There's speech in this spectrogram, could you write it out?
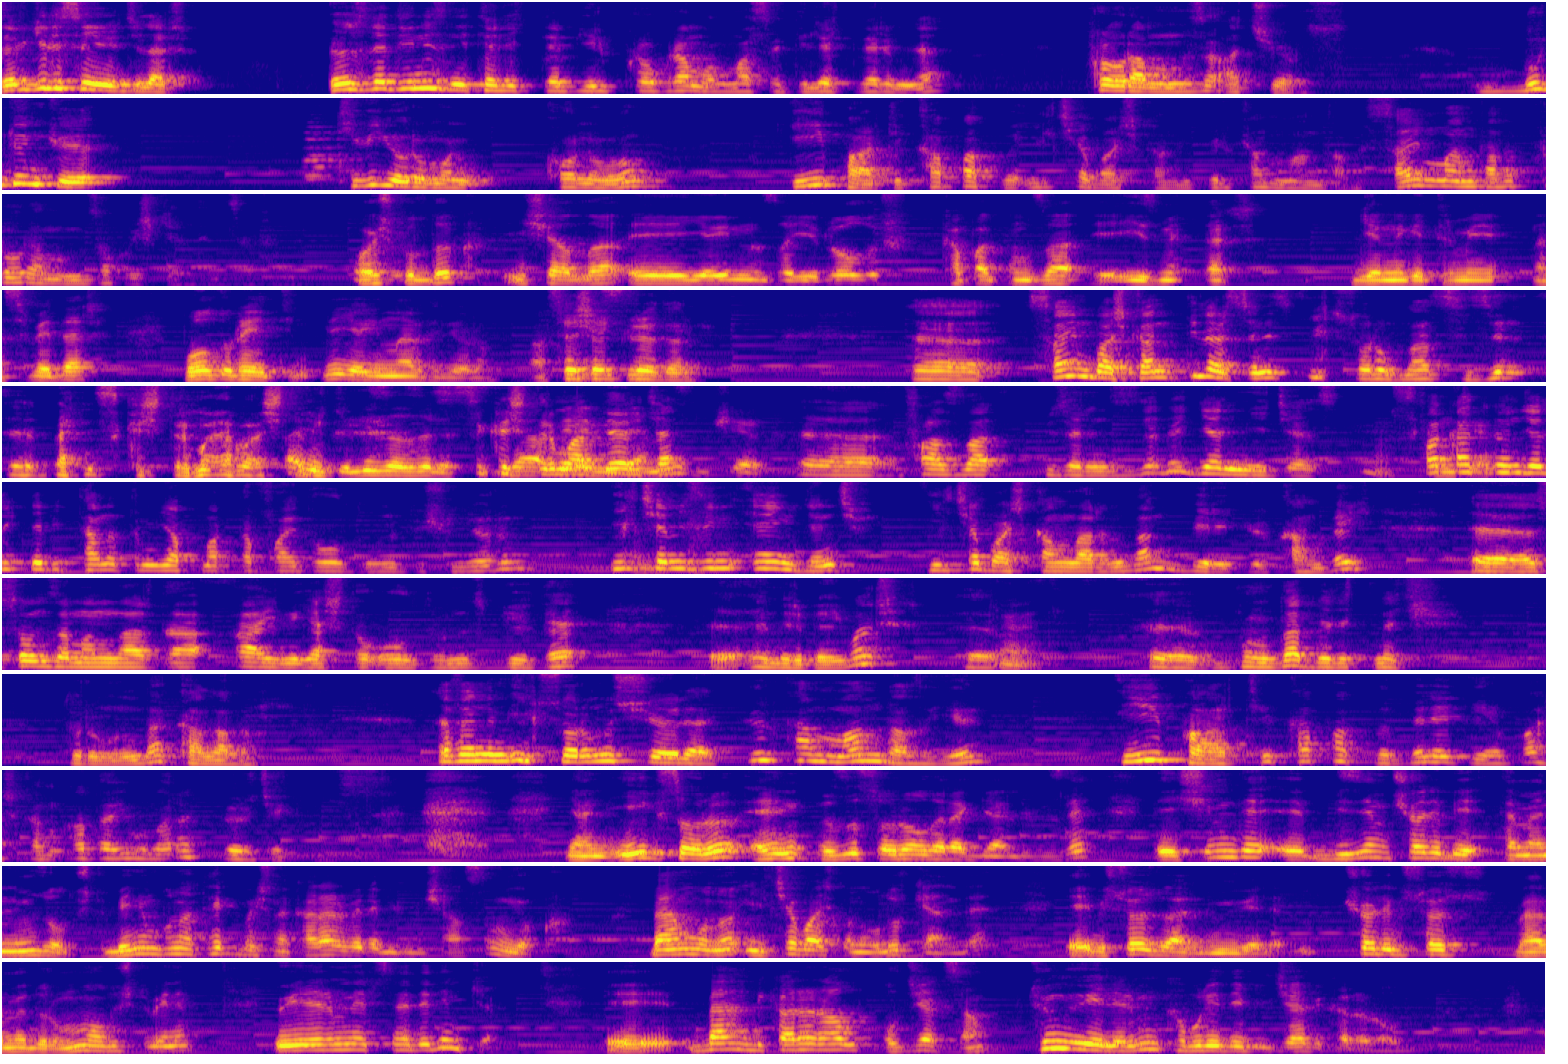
Sevgili seyirciler, özlediğiniz nitelikte bir program olması dileklerimle programımızı açıyoruz. Bugünkü TV Yorum'un konuğu İyi Parti Kapaklı İlçe Başkanı Gürkan Mandalı. Sayın Mandalı programımıza hoş geldiniz efendim. Hoş bulduk. İnşallah e, yayınınız hayırlı olur. Kapaklımıza e, hizmetler yerine getirmeyi nasip eder. Bol reytingli yayınlar diliyorum. Nasip Teşekkür ederim. Ee, Sayın Başkan, dilerseniz ilk sorumla sizi e, ben sıkıştırmaya başlayayım. Tabii ki biz hazırız. Sıkıştırma derken- bir şey yok. Ee, fazla üzerinizde de gelmeyeceğiz. Sıkıntı Fakat yok. öncelikle bir tanıtım yapmakta fayda olduğunu düşünüyorum. İlçemizin en genç ilçe başkanlarından biri Gürkan Bey. Ee, son zamanlarda aynı yaşta olduğunuz bir de e, Emir Bey var. Ee, Evet. e, bunu da belirtmek durumunda kalalım. Efendim ilk sorumuz şöyle. Gürkan Mandalı'yı İyi Parti Kapaklı Belediye Başkan adayı olarak görecek miyiz? Yani ilk soru en hızlı soru olarak geldi bize. E, şimdi e, bizim şöyle bir temennimiz oluştu. Benim buna tek başına karar verebilme şansım yok. Ben bunu ilçe başkanı olurken de e, bir söz verdim üyelerime. Şöyle bir söz verme durumum oluştu benim. Üyelerimin hepsine dedim ki e, ben bir karar al, alacaksam tüm üyelerimin kabul edebileceği bir karar olmalı.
